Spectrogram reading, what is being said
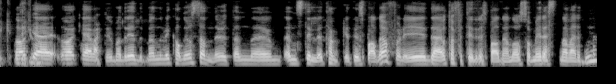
ikke, nå, har ikke jeg, nå har ikke jeg vært i Madrid, men vi kan jo sende ut en, en stille tanke til Spania. fordi det er jo tøffe tider i Spania nå, som i resten av verden.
